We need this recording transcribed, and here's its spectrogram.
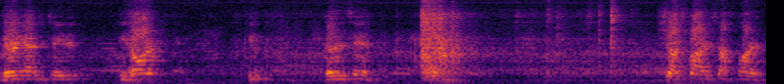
very agitated. He's armed. He, gun in his hand. Shots fired, shots fired.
